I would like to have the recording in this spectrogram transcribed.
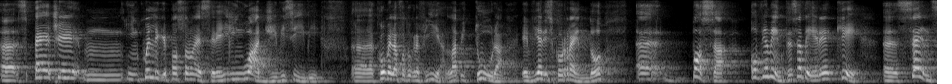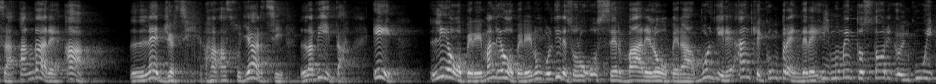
uh, specie mh, in quelli che possono essere i linguaggi visivi, uh, come la fotografia, la pittura e via discorrendo, uh, possa ovviamente sapere che eh, senza andare a leggersi, a, a studiarsi la vita e le opere, ma le opere non vuol dire solo osservare l'opera, vuol dire anche comprendere il momento storico in cui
